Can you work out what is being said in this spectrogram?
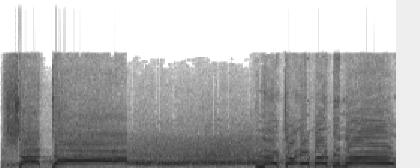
shall die. Let your amen be loud.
